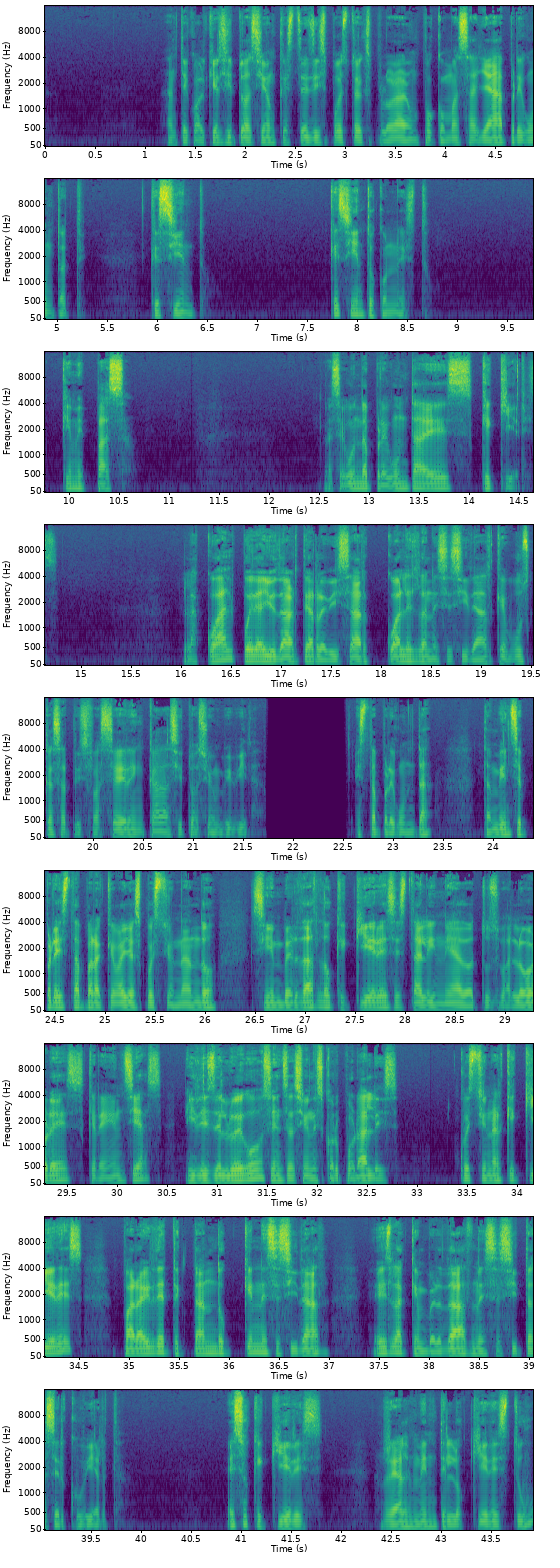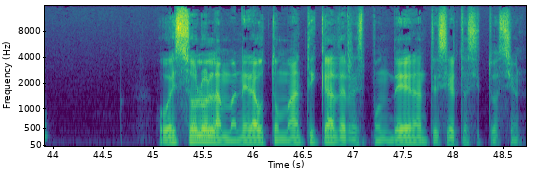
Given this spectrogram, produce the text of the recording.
Ante cualquier situación que estés dispuesto a explorar un poco más allá, pregúntate, ¿qué siento? ¿Qué siento con esto? ¿Qué me pasa? La segunda pregunta es, ¿qué quieres? la cual puede ayudarte a revisar cuál es la necesidad que buscas satisfacer en cada situación vivida. Esta pregunta también se presta para que vayas cuestionando si en verdad lo que quieres está alineado a tus valores, creencias y desde luego sensaciones corporales. Cuestionar qué quieres para ir detectando qué necesidad es la que en verdad necesita ser cubierta. ¿Eso que quieres, realmente lo quieres tú? ¿O es solo la manera automática de responder ante cierta situación?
